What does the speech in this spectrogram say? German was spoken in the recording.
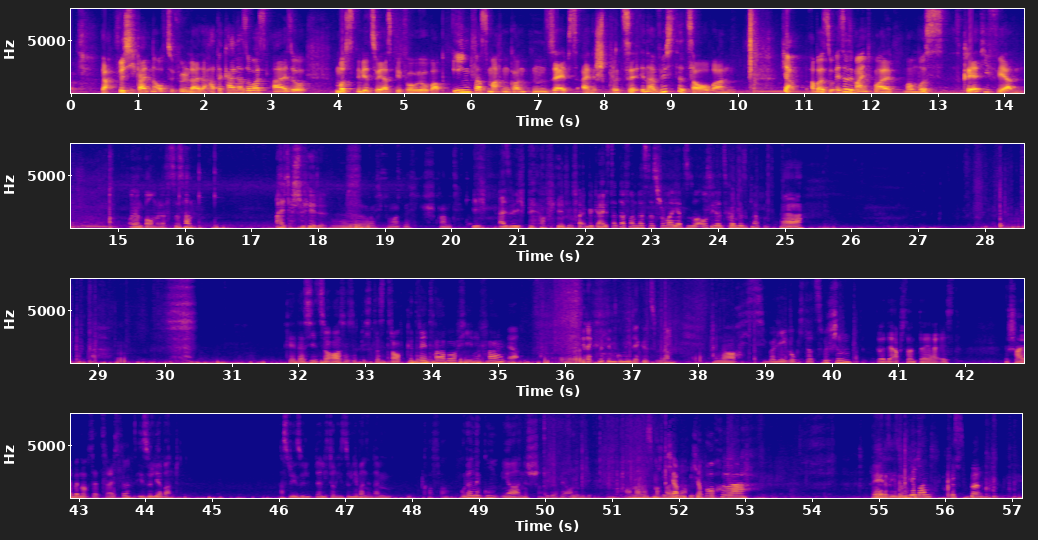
ja, Flüssigkeiten aufzufüllen. Leider hatte keiner sowas, also mussten wir zuerst, bevor wir überhaupt irgendwas machen konnten, selbst eine Spritze in der Wüste zaubern. Ja, aber so ist es manchmal. Man muss kreativ werden. Und dann bauen wir das zusammen. Alter Schwede. Also, ich bin mal gespannt. Ich, also ich bin auf jeden Fall begeistert davon, dass das schon mal jetzt so aussieht, als könnte es klappen. Ja. Okay, das sieht so aus, als ob ich das drauf gedreht habe, auf jeden Fall. Ja. Direkt mit dem Gummideckel zusammen. Genau. Ich überlege, ob ich dazwischen, da der Abstand da ja ist, eine Scheibe noch setze, weißt du? Isolierband. Hast du Isol da liegt doch Isolierband in deinem Koffer. Oder eine Gumm ja, eine Scheibe. Wäre auch eine Idee. Oh Mann, was macht Ich man habe da? ich hab auch äh, Nee, das Isolierband, das, Band.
